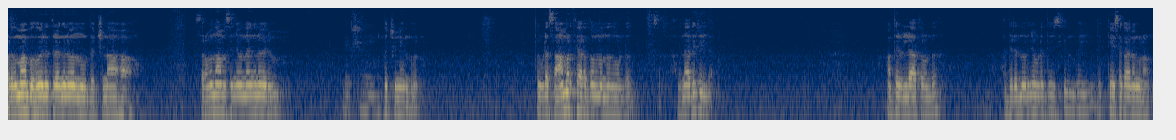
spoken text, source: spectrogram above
പ്രഥമ ബഹുവനത്തിൽ എങ്ങനെ വന്നു ദക്ഷിണാഹ. സർവനാമസഞ്ജം വന്ന എങ്ങനെ വരും? ദക്ഷിണ എന്ന് പറഞ്ഞു അപ്പൊ ഇവിടെ സാമർഥ്യ അർത്ഥം വന്നതുകൊണ്ട് അതിനതിരില്ല അതിരില്ലാത്തതുകൊണ്ട് അതിരെന്ന് പറഞ്ഞാൽ ഇവിടെ ഉദ്ദേശിക്കുന്നത് ഈ ദിഗ്ദേശകാലങ്ങളാണ്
